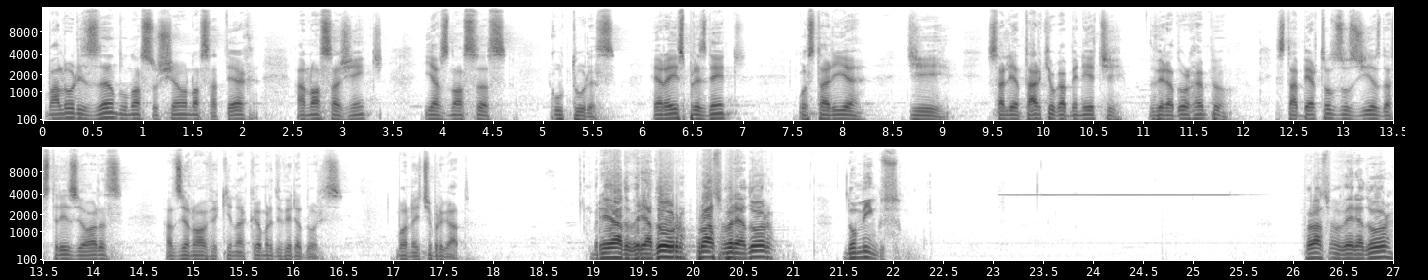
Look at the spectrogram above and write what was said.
valorizando o nosso chão, a nossa terra, a nossa gente e as nossas culturas. Era isso, presidente. Gostaria de salientar que o gabinete do vereador Rampel está aberto todos os dias, das 13 horas às 19 aqui na Câmara de Vereadores. Boa noite, obrigado. Obrigado, vereador. Próximo vereador, Domingos. Próximo vereador.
